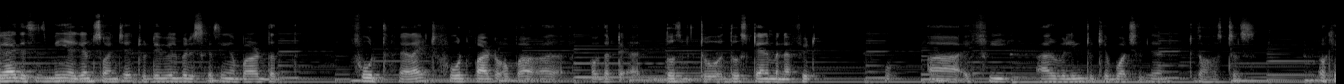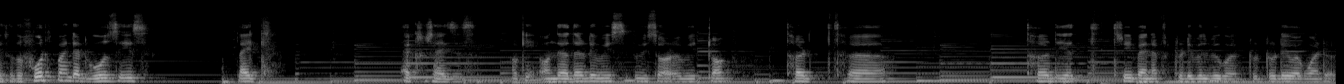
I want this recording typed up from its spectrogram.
guys, this is me again Sanjay. Today we'll be discussing about the fourth, right, fourth part of uh, uh of the uh, those those ten benefit uh, if we are willing to keep our children to the hostels. Okay, so the fourth point that goes is like exercises. Okay, on the other day we we saw we talked third. Uh, third year three benefit today will be going to today we're going to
